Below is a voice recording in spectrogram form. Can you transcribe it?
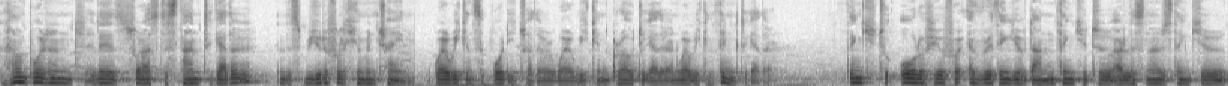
and how important it is for us to stand together in this beautiful human chain where we can support each other, where we can grow together, and where we can think together. Thank you to all of you for everything you've done. Thank you to our listeners. Thank you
